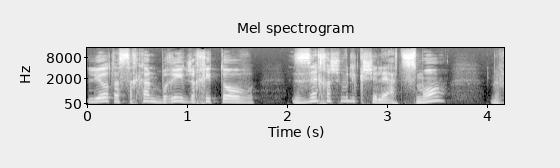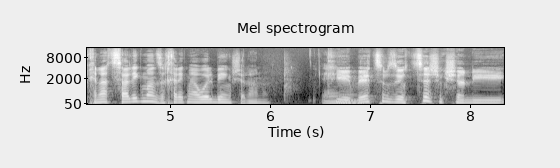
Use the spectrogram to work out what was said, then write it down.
להיות השחקן ברידג' הכי טוב, זה חשוב לי כשלעצמו, מבחינת סליגמן זה חלק מה-well-being שלנו. כי אה, בעצם זה יוצא שכשאני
